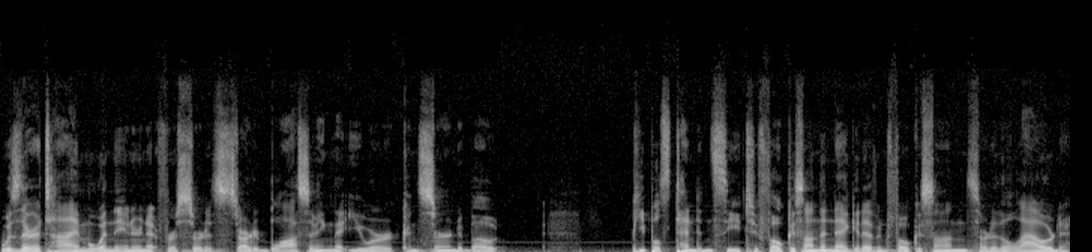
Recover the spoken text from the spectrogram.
was there a time when the internet first sort of started blossoming that you were concerned about people's tendency to focus on the negative and focus on sort of the loud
